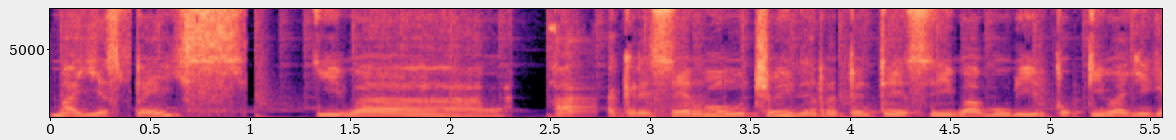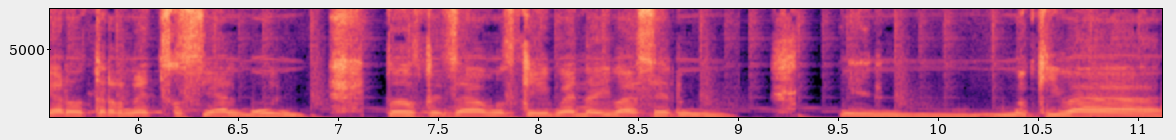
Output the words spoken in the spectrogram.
MySpace iba a crecer mucho y de repente se iba a morir porque iba a llegar otra red social, ¿no? todos pensábamos que, bueno, iba a ser lo que iba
